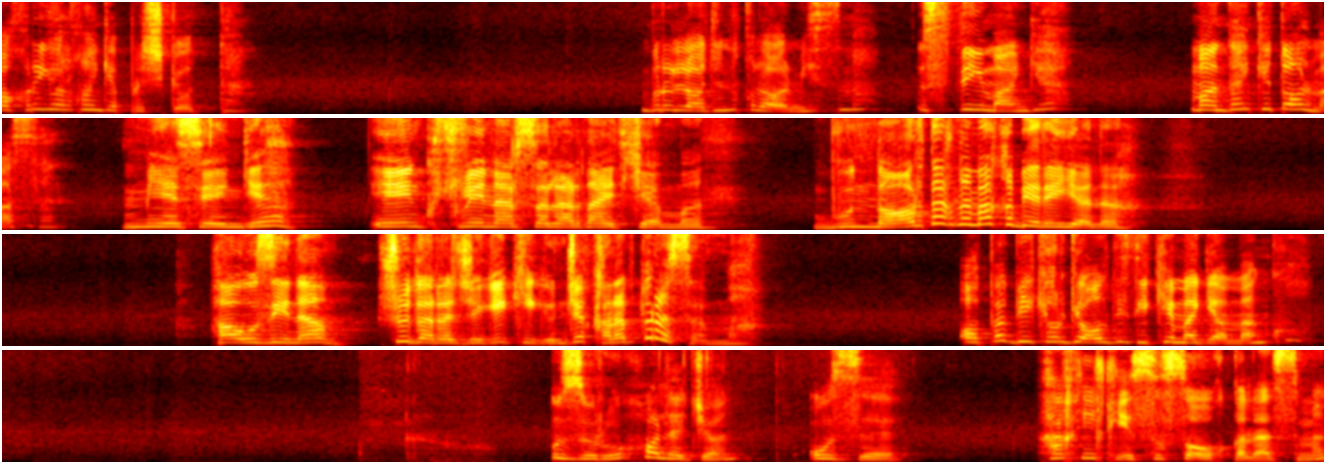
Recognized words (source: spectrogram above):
Oxiri yolg'on gapirishga o'tdim. Bir ilojini qila olmaysizmi? Isting manga. Mandan ketolmasin men senga eng kuchli narsalarni aytganman. Bundan ortiq nima qilib beray yana? Ha o'zinam shu darajaga kelguncha qarab turasanmi? Opa bekorga oldingizga kelmaganman-ku uzru xolajon o'zi. Haqiqiy issiq sovuq qilasizmi?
